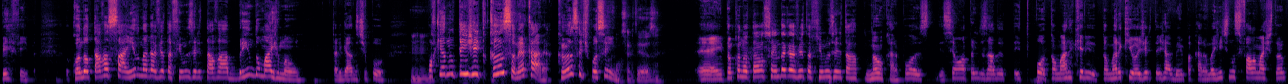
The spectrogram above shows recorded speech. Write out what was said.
perfeita. Quando eu tava saindo na Gaveta Filmes, ele tava abrindo mais mão, tá ligado? Tipo, uhum. porque não tem jeito, cansa, né, cara? Cansa, tipo assim. Com certeza. É, então quando eu tava saindo da Gaveta Filmes, ele tava, não, cara, pô, isso é um aprendizado, e, pô, tomara que ele, tomara que hoje ele esteja bem pra caramba. A gente não se fala mais tanto,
